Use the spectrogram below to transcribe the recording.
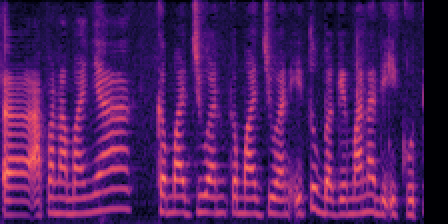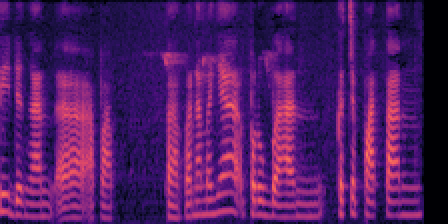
eh, apa namanya kemajuan-kemajuan itu bagaimana diikuti dengan eh, apa apa namanya perubahan kecepatan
